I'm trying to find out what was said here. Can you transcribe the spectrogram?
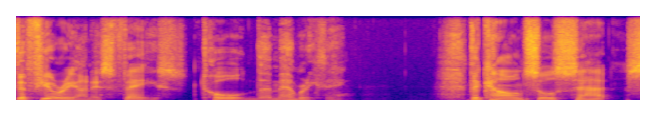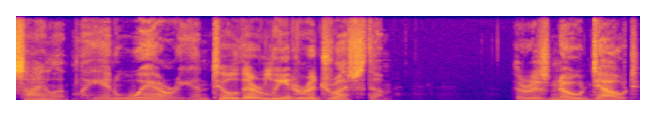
The fury on his face told them everything. The council sat silently and wary until their leader addressed them. There is no doubt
